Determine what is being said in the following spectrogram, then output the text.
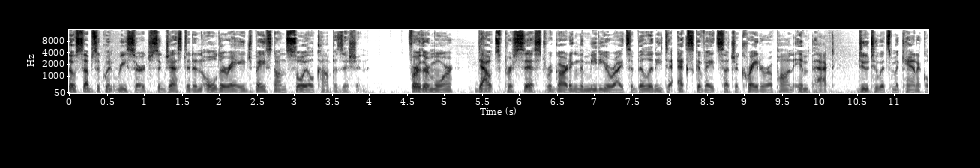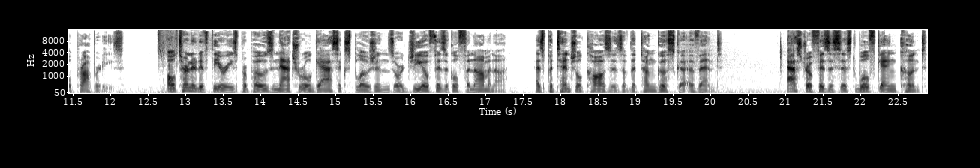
though subsequent research suggested an older age based on soil composition. Furthermore, doubts persist regarding the meteorite's ability to excavate such a crater upon impact due to its mechanical properties. Alternative theories propose natural gas explosions or geophysical phenomena as potential causes of the Tunguska event. Astrophysicist Wolfgang Kundt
